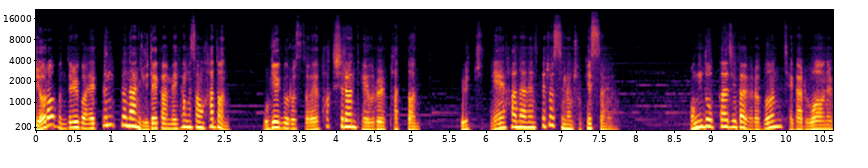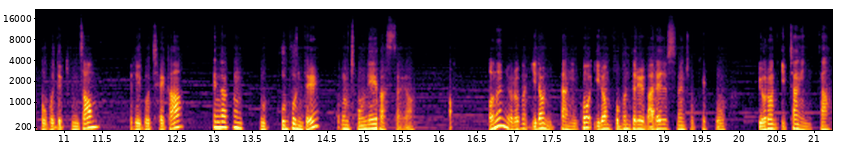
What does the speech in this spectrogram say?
여러분들과의 끈끈한 유대감을 형성하던 고객으로서의 확실한 대우를 받던 둘 중에 하나는 해줬으면 좋겠어요. 정도까지가 여러분 제가 로아원을 보고 느낀 점 그리고 제가 생각한 부, 부분들 조금 정리해 봤어요. 저는 여러분 이런 입장이고 이런 부분들을 말해줬으면 좋겠고 이런 입장이니까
